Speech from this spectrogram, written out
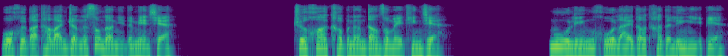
我会把他完整的送到你的面前。这话可不能当做没听见。木灵狐来到他的另一边。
